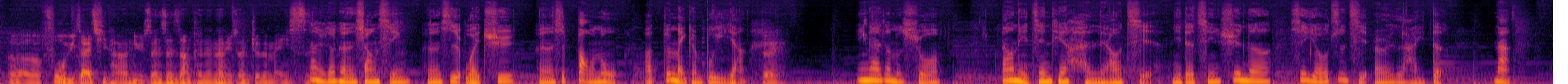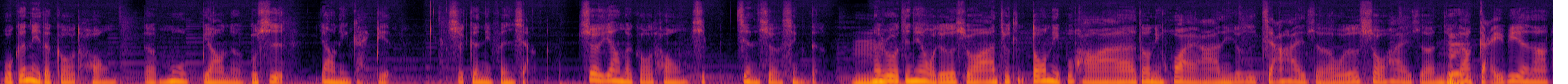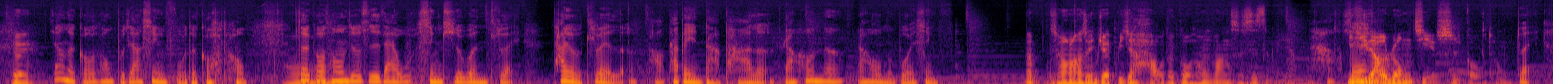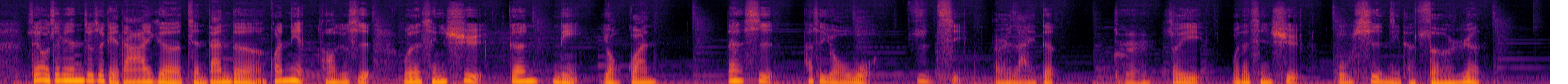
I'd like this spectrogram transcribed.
呃，赋予在其他女生身上，可能那女生觉得没事，那女生可能伤心，可能是委屈，可能是暴怒啊，呃，就每个人不一样。对，应该这么说，当你今天很了解你的情绪呢，是由自己而来的，那我跟你的沟通的目标呢，不是要你改变，是跟你分享。这样的沟通是建设性的。嗯，那如果今天我就是说啊，就都你不好啊，都你坏啊，你就是加害者，我就是受害者，你就是要改变啊。对，这样的沟通不叫幸福的沟通。哦，这沟通就是在兴师问罪。他有罪了，好，他被你打趴了，然后呢？然后我们不会幸福。那小红老师，你觉得比较好的沟通方式是怎么样啊？好，你提到溶解式沟通，对。所以我这边就是给大家一个简单的观念，好，就是我的情绪跟你有关，但是它是由我自己而来的。OK，所以我的情绪不是你的责任。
